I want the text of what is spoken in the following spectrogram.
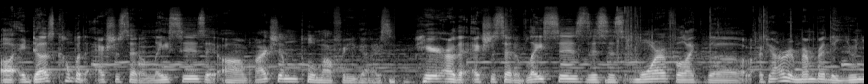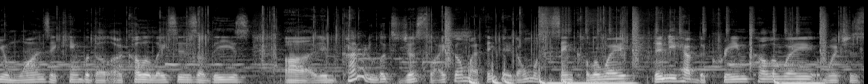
Uh, it does come with an extra set of laces. It, um, actually, I'm gonna pull them out for you guys. Here are the extra set of laces. This is more for like the, if y'all remember the Union ones, it came with the uh, color laces of these. Uh, it kind of looks just like them. I think they're almost the same colorway. Then you have the cream colorway, which is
